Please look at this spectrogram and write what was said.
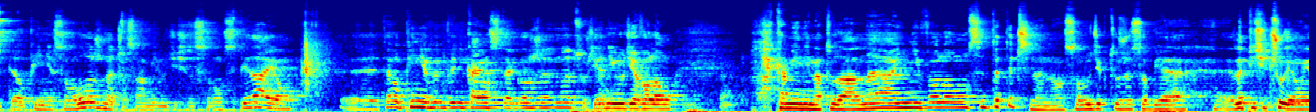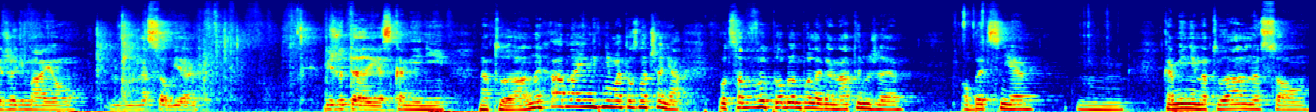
I te opinie są różne, czasami ludzie się ze sobą wspierają. Te opinie wy- wynikają z tego, że no cóż, jedni ludzie wolą kamienie naturalne, a inni wolą syntetyczne. No, są ludzie, którzy sobie e, lepiej się czują, jeżeli mają mm, na sobie biżuterię z kamieni naturalnych, a dla innych nie ma to znaczenia. Podstawowy problem polega na tym, że obecnie mm, kamienie naturalne są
